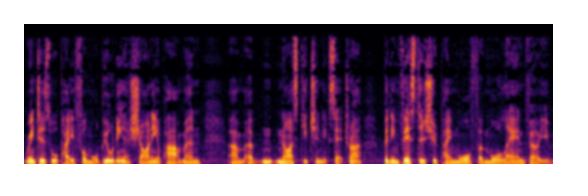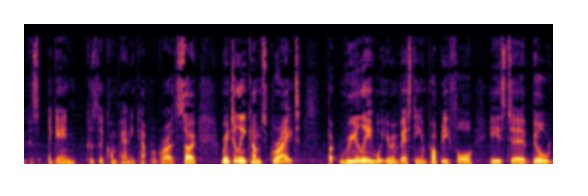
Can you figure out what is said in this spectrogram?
renters will pay for more building, a shiny apartment, um, a nice kitchen, etc. But investors should pay more for more land value because, again, because of the compounding capital growth. So rental income's great. But really, what you're investing in property for is to build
